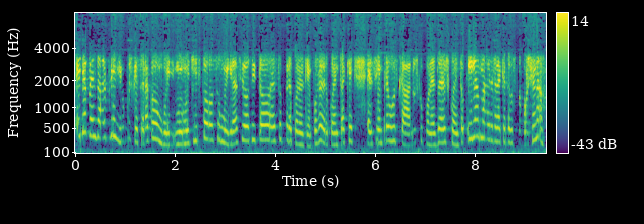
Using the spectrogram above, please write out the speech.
Ella pensaba al principio pues que eso era como muy, muy, muy chistoso, muy gracioso y todo eso, pero con el tiempo se dio cuenta que él siempre buscaba los cupones de descuento y la madre era la que se los proporcionaba.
